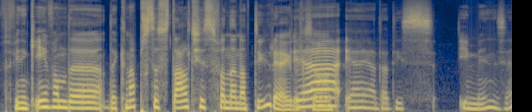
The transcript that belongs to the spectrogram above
Vind ik een van de, de knapste staaltjes van de natuur eigenlijk. Zo. Ja, ja, ja, dat is immens. Hè.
